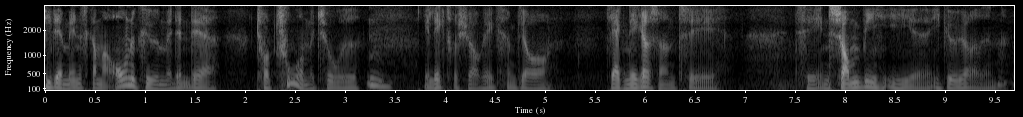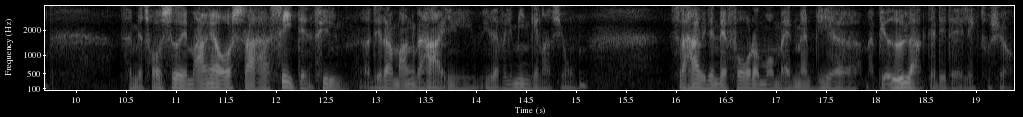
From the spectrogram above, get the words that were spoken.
de der mennesker mig ovenikøbet med den der torturmetode, mm. elektroshock, ikke, som gjorde Jack Nicholson til, til en zombie i, uh, i Gøgereden. Mm. Som jeg tror sidder i mange af os, der har set den film, og det er der mange, der har, i, i hvert fald i min generation. Så har vi den der fordom om, at man bliver, man bliver ødelagt af det der elektroshock.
